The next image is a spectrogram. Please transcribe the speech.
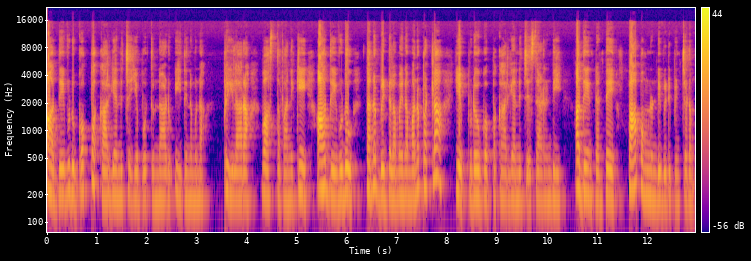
ఆ దేవుడు గొప్ప కార్యాన్ని చెయ్యబోతున్నాడు ఈ దినమున. ప్రియులారా వాస్తవానికి ఆ దేవుడు తన బిడ్డలమైన మన పట్ల ఎప్పుడో గొప్ప కార్యాన్ని చేశాడండి. అదేంటంటే పాపం నుండి విడిపించడం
